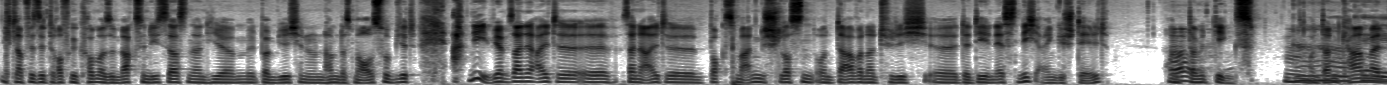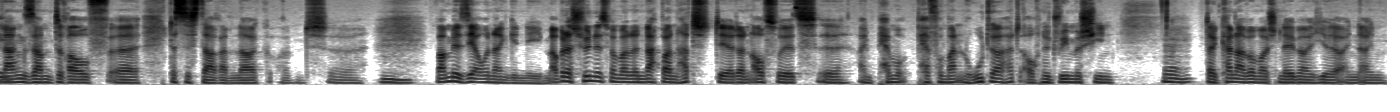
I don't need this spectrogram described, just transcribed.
ich glaube, wir sind drauf gekommen. Also Max und ich saßen dann hier mit beim Bierchen und haben das mal ausprobiert. Ach nee, wir haben seine alte, äh, seine alte Box mal angeschlossen und da war natürlich äh, der DNS nicht eingestellt. Und ah. damit ging's. Mhm. Und dann Ah, kam er okay. langsam drauf, äh, dass es daran lag und äh, Hm. war mir sehr unangenehm. Aber das Schöne ist, wenn man einen Nachbarn hat, der dann auch so jetzt äh, einen performanten Router hat, auch eine Dream Machine, Hm. dann kann er einfach mal schnell mal hier ein, ein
